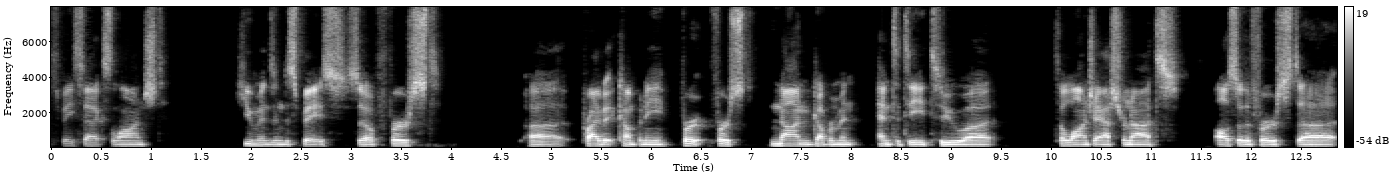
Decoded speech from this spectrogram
SpaceX launched humans into space. So first uh, private company, for, first non-government entity to uh, to launch astronauts. Also, the first uh,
